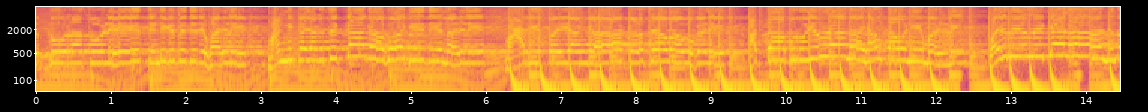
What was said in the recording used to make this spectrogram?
ಎದ್ದೂರ ಸುಳಿ, ತಿಂಡಿಗೆ ಬಿದ್ದಿದೆ ಹೊಳ್ಳಿ. ಮಣ್ಣಿ ಕೈಯಾಗ ಸಿಕ್ಕಾಗ ಹೋಗಿದಿ ನಳ್ಳಿ. ಮಾರಿ ತೊಯ್ಯಂಗ ಕಳಸ್ಯಾವ ಉಗಳಿ. ಅಟ್ಟಾಬುರು ಇಲ್ಲ ಹೆಲ್ತಾವಣಿ ಮಳ್ಳಿ. ವೈರಿಯಲ್ಲಿ ಕೇಳ, ನಿಂದ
